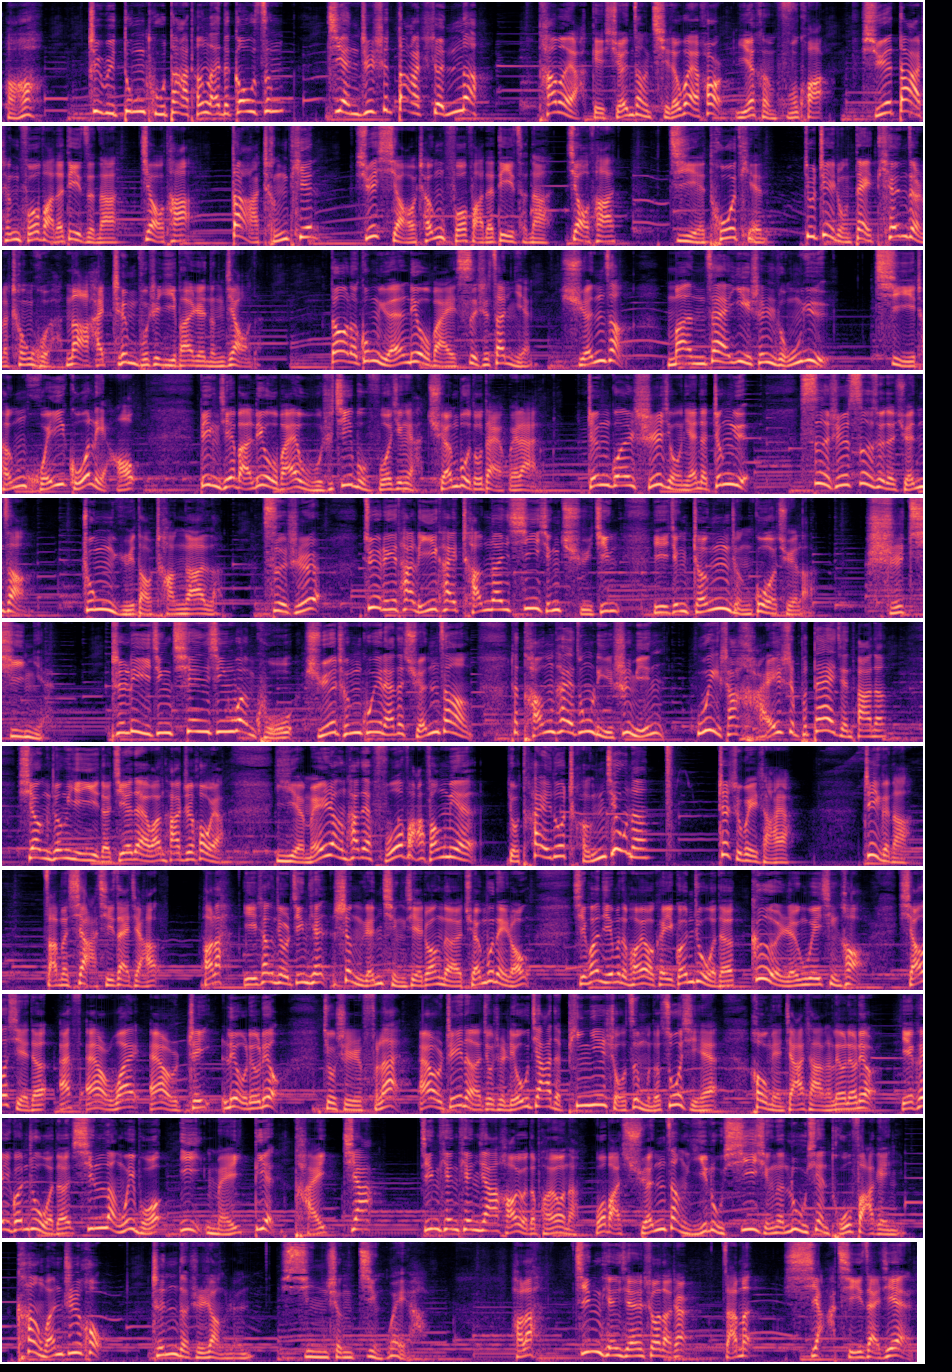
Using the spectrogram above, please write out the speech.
啊，这位东土大唐来的高僧，简直是大神呐！他们呀，给玄奘起的外号也很浮夸。学大乘佛法的弟子呢，叫他大乘天；学小乘佛法的弟子呢，叫他解脱天。就这种带“天”字的称呼啊，那还真不是一般人能叫的。到了公元六百四十三年，玄奘满载一身荣誉，启程回国了，并且把六百五十七部佛经呀，全部都带回来了。贞观十九年的正月。四十四岁的玄奘，终于到长安了。此时，距离他离开长安西行取经，已经整整过去了十七年。这历经千辛万苦学成归来的玄奘，这唐太宗李世民为啥还是不待见他呢？象征意义的接待完他之后呀，也没让他在佛法方面有太多成就呢？这是为啥呀？这个呢？咱们下期再讲。好了，以上就是今天圣人请卸妆的全部内容。喜欢节目的朋友可以关注我的个人微信号，小写的 f l y l j 六六六，就是 fly l j 呢，就是刘佳的拼音首字母的缩写，后面加上六六六。也可以关注我的新浪微博一枚电台加。今天添加好友的朋友呢，我把玄奘一路西行的路线图发给你，看完之后真的是让人。心生敬畏啊！好了，今天先说到这儿，咱们下期再见。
